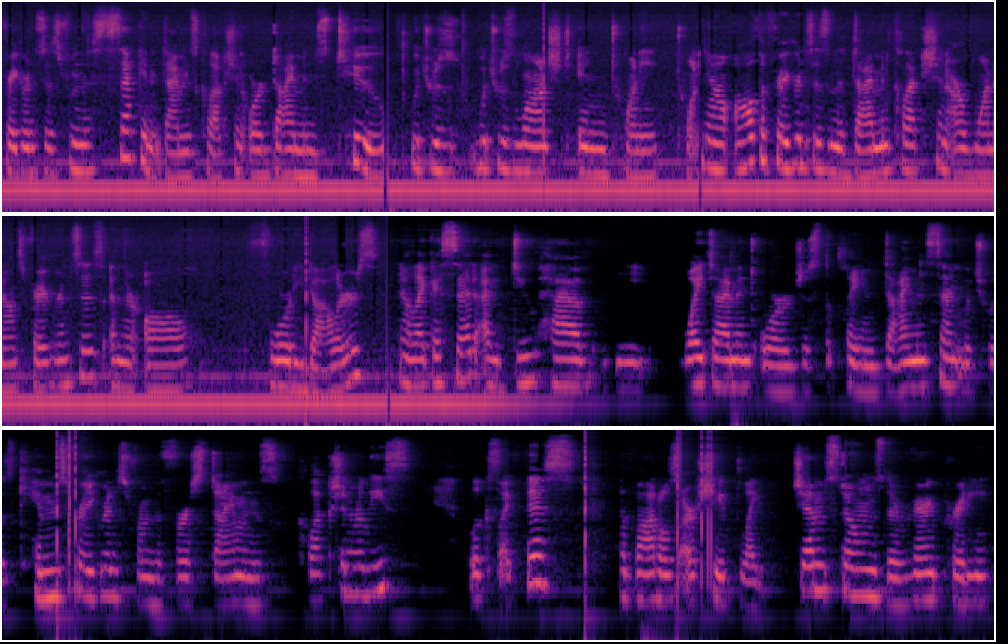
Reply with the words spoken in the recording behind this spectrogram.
fragrances from the second Diamonds collection, or Diamonds 2, which was which was launched in 2020. Now, all the fragrances in the Diamond collection are one ounce fragrances, and they're all $40. Now, like I said, I do have the white diamond or just the plain diamond scent, which was Kim's fragrance from the first Diamonds collection release. Looks like this. The bottles are shaped like gemstones. They're very pretty.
